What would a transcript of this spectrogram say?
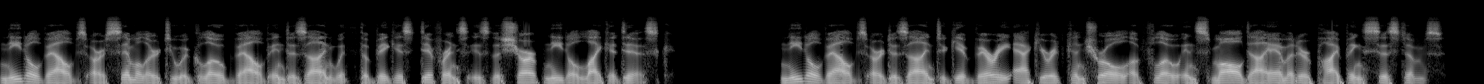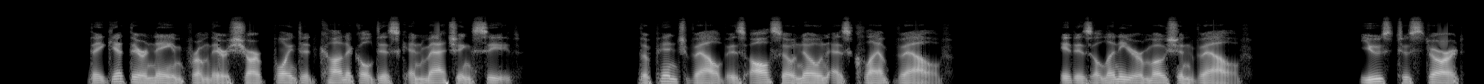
Needle valves are similar to a globe valve in design with the biggest difference is the sharp needle like a disc. Needle valves are designed to give very accurate control of flow in small diameter piping systems. They get their name from their sharp-pointed conical disc and matching seat. The pinch valve is also known as clamp valve. It is a linear motion valve. Used to start,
